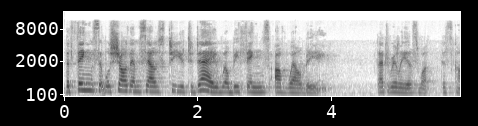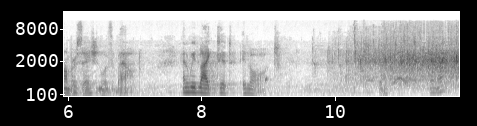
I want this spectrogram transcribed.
the things that will show themselves to you today will be things of well-being that really is what this conversation was about and we liked it a lot yeah. Yeah.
